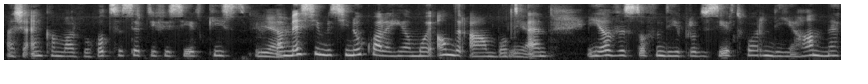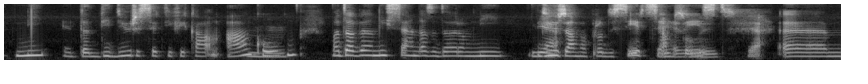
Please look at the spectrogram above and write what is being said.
als je enkel maar voor God gecertificeerd kiest, dan mis je misschien ook wel een heel mooi ander aanbod. En heel veel stoffen die geproduceerd worden, die gaan net niet dat, die dure certificaten aankopen. Maar dat wil niet zeggen dat ze daarom niet Mhm. Duurzaam geproduceerd zijn geweest. absoluut. Ja. Ehm,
